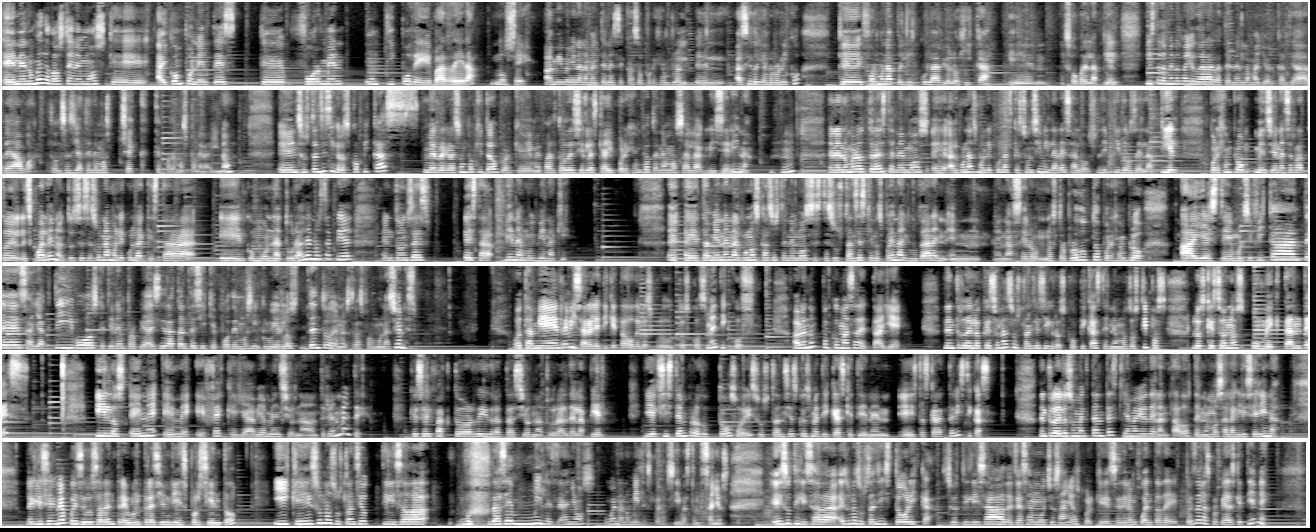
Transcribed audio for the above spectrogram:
En el número 2 tenemos que hay componentes que formen un tipo de barrera no sé, a mí me viene a la mente en este caso, por ejemplo, el, ácido hialurónico, que forma una película biológica sobre la piel y esto también nos va a ayudar a retener la mayor cantidad de agua. Entonces ya tenemos check que podemos poner ahí, ¿no? En sustancias higroscópicas me regreso un poquito porque me faltó decirles que ahí, por ejemplo, tenemos a la glicerina. En el número 3 tenemos eh, algunas moléculas que son similares a los lípidos de la piel. Por ejemplo, mencioné hace rato el escualeno, entonces es una molécula que está como natural en nuestra piel, entonces esta viene muy bien aquí. Eh, eh, también en algunos casos tenemos este, sustancias que nos pueden ayudar en, hacer nuestro producto. Por ejemplo, hay este, emulsificantes, hay activos que tienen propiedades hidratantes y que podemos incluirlos dentro de nuestras formulaciones. O también revisar el etiquetado de los productos cosméticos. Hablando un poco más a detalle, Dentro de lo que son las sustancias higroscópicas tenemos dos tipos, los que son los humectantes y los NMF que ya había mencionado anteriormente, que es el factor de hidratación natural de la piel. Y existen productos o sustancias cosméticas que tienen estas características. Dentro de los humectantes que ya me había adelantado tenemos a la glicerina. La glicerina puede ser usada entre un 3 y un 10% y que es una sustancia utilizada de hace miles de años, bueno, no miles, pero sí bastantes años, es utilizada, es una sustancia histórica, se utiliza desde hace muchos años porque se dieron cuenta de, pues, de las propiedades que tiene.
